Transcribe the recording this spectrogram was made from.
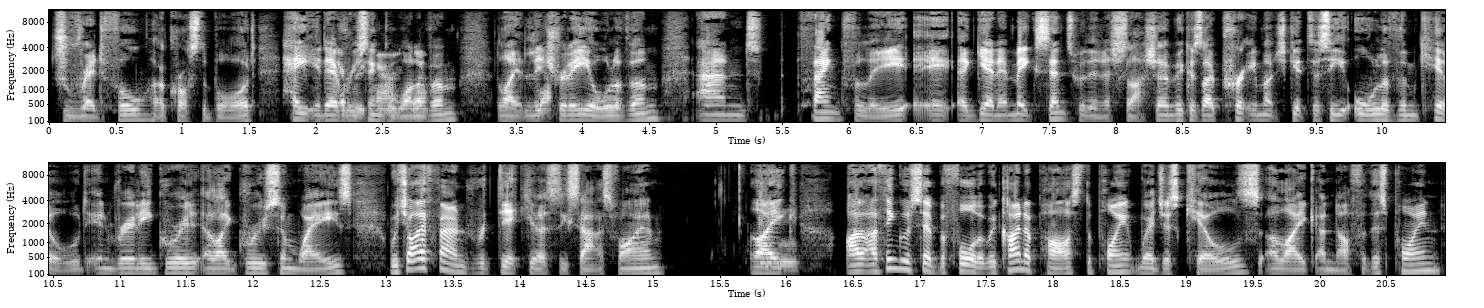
dreadful across the board. Hated every, every single character. one of them, like literally yeah. all of them. And thankfully, it, again, it makes sense within a slasher because I pretty much get to see all of them killed in really gr- like gruesome ways, which I found ridiculously satisfying. Like, mm-hmm. I, I, think we said before that we're kind of past the point where just kills are like enough at this point.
